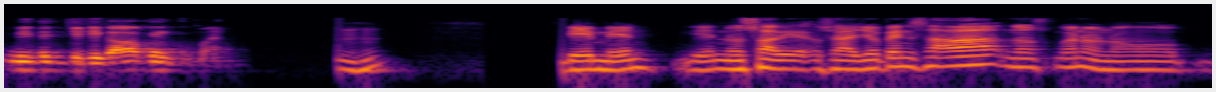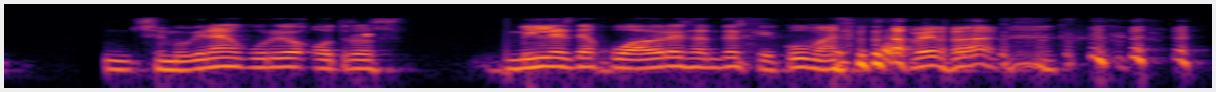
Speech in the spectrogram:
me identificaba con Kuman. Bien, bien, bien. No sabía, o sea, yo pensaba, no, bueno, no, se me hubieran ocurrido otros miles de jugadores antes que Kuman, la verdad.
